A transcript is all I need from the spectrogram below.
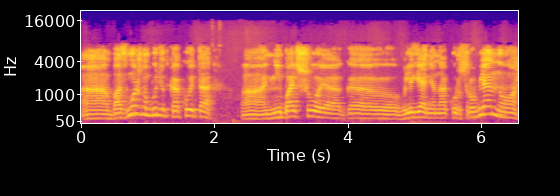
А, возможно, будет какое-то а, небольшое э, влияние на курс рубля, но а,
